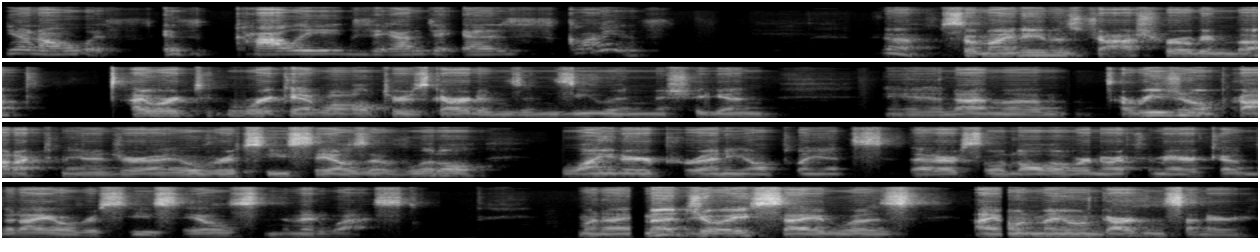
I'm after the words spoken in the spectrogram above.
you know, as, as colleagues and as clients. Yeah, so my name is Josh Roggenbuck. I work, work at Walters Gardens in Zeeland, Michigan, and I'm a, a, regional product manager. I oversee sales of little liner perennial plants that are sold all over North America, but I oversee sales in the Midwest. When I met Joyce, I was I owned my own garden center,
